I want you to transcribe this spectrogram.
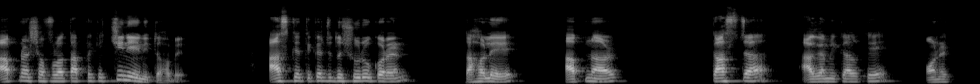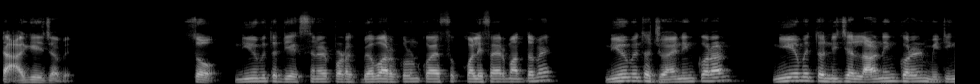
আপনার সফলতা আপনাকে চিনিয়ে নিতে হবে। আজকে থেকে যদি শুরু করেন, তাহলে আপনার কাজটা আগামীকালকে অনেকটা আগিয়ে যাবে। সো নিয়মিত ডিএক্সএন এর প্রোডাক্ট ব্যবহার করুন কোয়ালিফায়ার মাধ্যমে, নিয়মিত জয়েনিং করান, নিয়মিত নিজে লার্নিং করেন মিটিং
